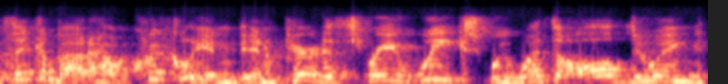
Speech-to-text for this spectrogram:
think about how quickly in, in a period of three weeks we went to all doing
